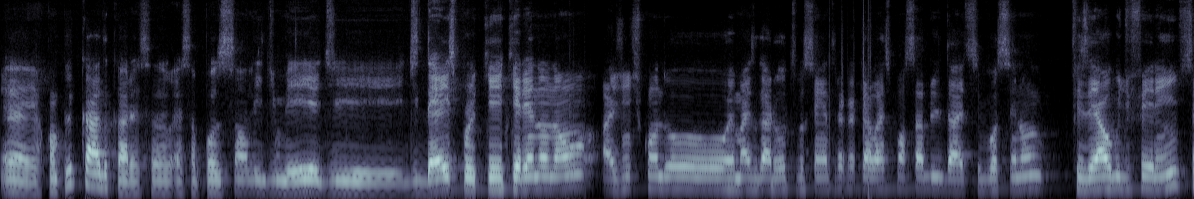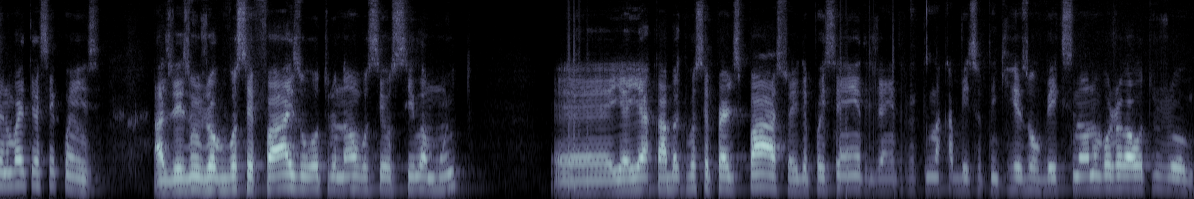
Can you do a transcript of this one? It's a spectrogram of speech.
é. é, complicado, cara, essa, essa posição ali de meia, de, de 10, porque querendo ou não, a gente quando é mais garoto, você entra com aquela responsabilidade. Se você não fizer algo diferente, você não vai ter a sequência. Às vezes um jogo você faz, o outro não, você oscila muito. É, e aí acaba que você perde espaço, aí depois você entra, já entra com aquilo na cabeça, eu tenho que resolver, que senão eu não vou jogar outro jogo.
